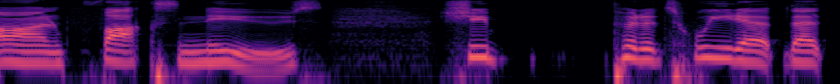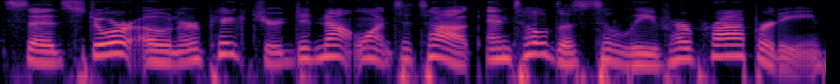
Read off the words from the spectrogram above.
on Fox News. She put a tweet up that said, Store owner picture did not want to talk and told us to leave her property.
